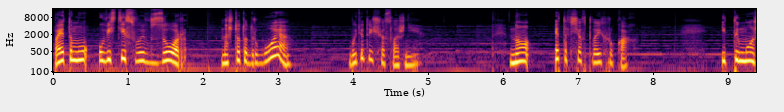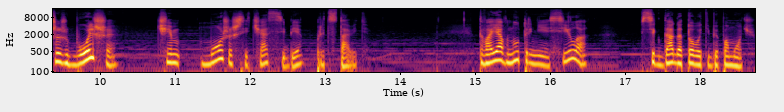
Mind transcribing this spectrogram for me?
Поэтому увести свой взор на что-то другое будет еще сложнее. Но это все в твоих руках. И ты можешь больше, чем можешь сейчас себе представить. Твоя внутренняя сила всегда готова тебе помочь.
